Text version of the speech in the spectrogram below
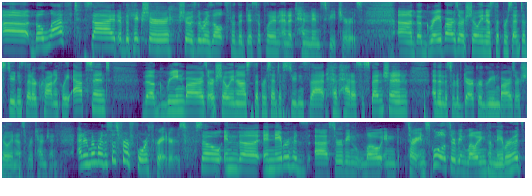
Uh, the left side of the picture shows the results for the discipline and attendance features. Uh, the gray bars are showing us the percent of students that are chronically absent. The green bars are showing us the percent of students that have had a suspension, and then the sort of darker green bars are showing us retention. And remember, this is for fourth graders. So in the in neighborhoods uh, serving low in sorry in schools serving low income neighborhoods,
